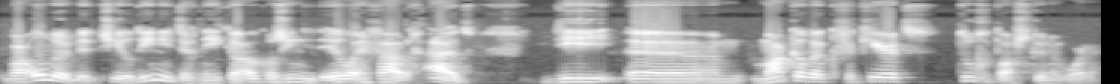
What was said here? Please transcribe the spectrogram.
waaronder de Cialdini-technieken, ook al zien die er heel eenvoudig uit, die uh, makkelijk verkeerd toegepast kunnen worden.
